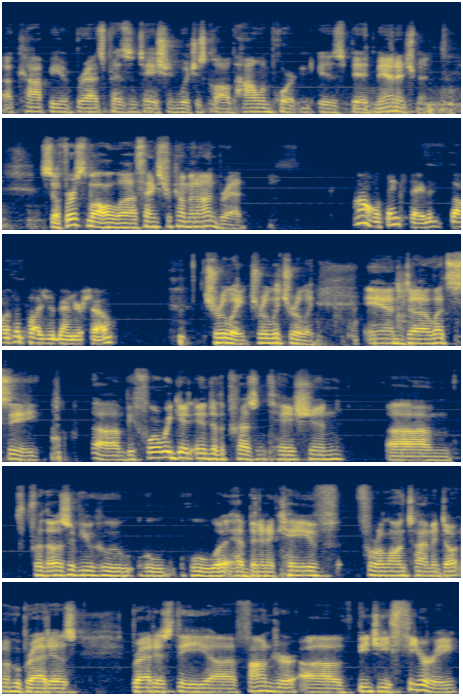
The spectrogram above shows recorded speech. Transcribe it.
a copy of Brad's presentation, which is called How Important is Bid Management? So, first of all, uh, thanks for coming on, Brad. Oh, well, thanks, David. It's always a pleasure to be on your show. Truly, truly, truly. And uh, let's see. Um, before we get into the presentation, um, for those of you who, who, who have been in a cave for a long time and don't know who Brad is, Brad is the uh, founder of BG Theory,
